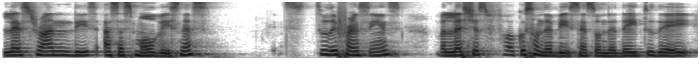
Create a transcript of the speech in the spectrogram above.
Let's run this as a small business. It's two different things, but let's just focus on the business, on the day to day,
